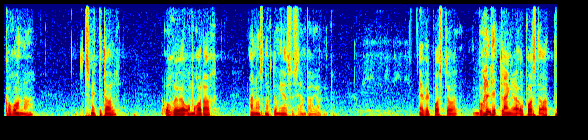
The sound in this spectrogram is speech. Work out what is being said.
korona, smittetall og røde områder enn han snakket om Jesus i den perioden. Jeg vil påstå, gå litt lenger og påstå at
